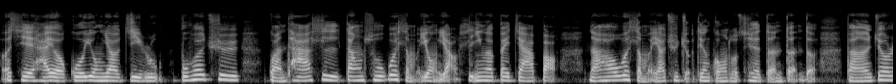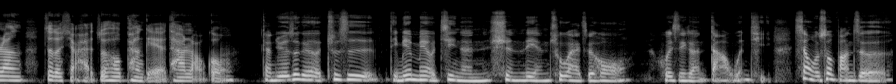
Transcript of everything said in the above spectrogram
而且还有过用药记录，不会去管他是当初为什么用药，是因为被家暴，然后为什么要去酒店工作这些等等的，反而就让这个小孩最后判给了她老公。感觉这个就是里面没有技能训练出来之后，会是一个很大问题。像我受访者。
